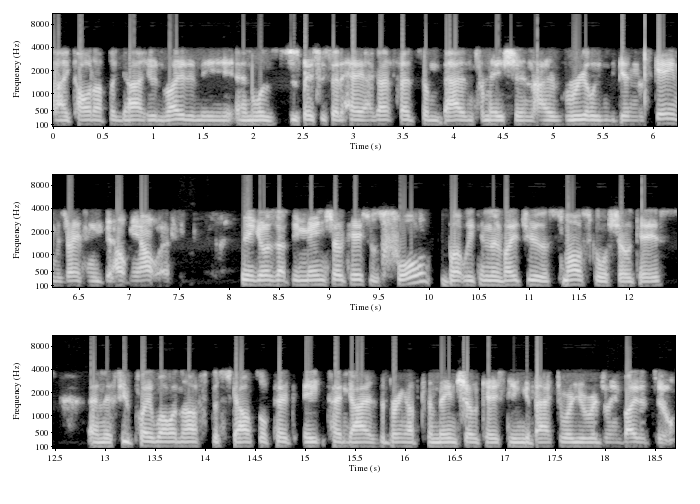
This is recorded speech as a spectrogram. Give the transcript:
I called up the guy who invited me and was just basically said, "Hey, I got fed some bad information. I really need to get in this game. Is there anything you could help me out with?" And he goes that the main showcase was full, but we can invite you to the small school showcase. And if you play well enough, the scouts will pick eight, ten guys to bring up to the main showcase, and you can get back to where you originally invited to.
